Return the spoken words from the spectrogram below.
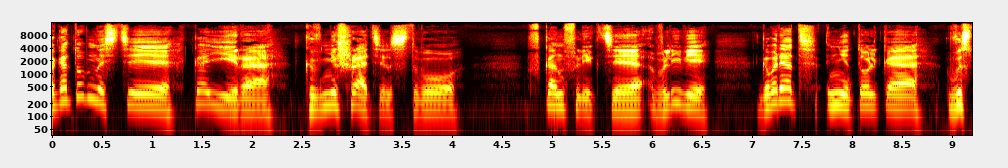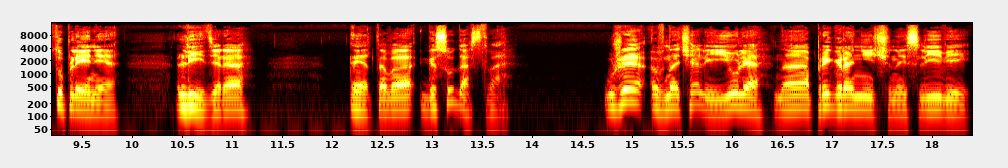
О готовности Каира к вмешательству в конфликте в Ливии говорят не только выступления лидера этого государства. Уже в начале июля на приграничной с Ливией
